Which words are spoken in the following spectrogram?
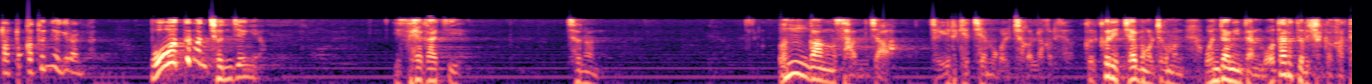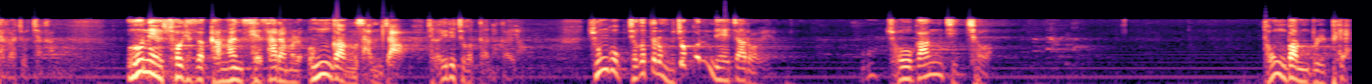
다 똑같은 얘기란 말이에요. 모든 건 전쟁이에요. 이 세 가지 저는 은강삼자 저 이렇게 제목을 적으려고 그래요. 그- 그래 제목을 적으면 원장님 잘 못 알아들으실 것 같아가지고 제가 은혜 속에서 강한 세 사람을 은강삼자 제가 이렇게 적었다니까요. 중국 저것들은 무조건 내자로 해요. 조강지처 동방불패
